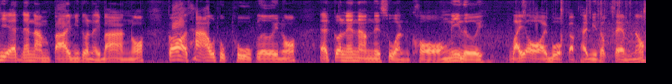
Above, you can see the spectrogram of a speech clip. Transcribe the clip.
ที่แอดแนะนำไปมีตัวไหนบ้างเนาะก็ถ้าเอาถูกๆเลยเนาะ อดก็แนะนำในส่วนของนี่เลยไวออยบวกกับไทมีท็อกแซมเนาะ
